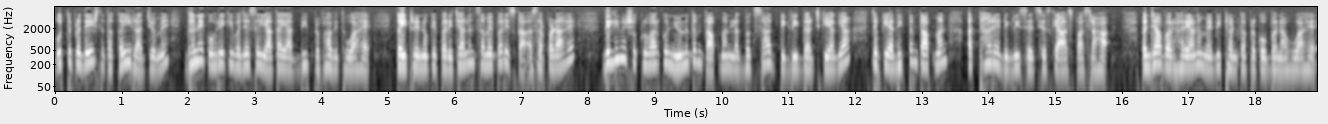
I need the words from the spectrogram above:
उत्तर प्रदेश तथा कई राज्यों में घने कोहरे की वजह से यातायात भी प्रभावित हुआ है। कई ट्रेनों के परिचालन समय पर इसका असर पड़ा है। दिल्ली में शुक्रवार को न्यूनतम तापमान लगभग सात डिग्री दर्ज किया गया, जबकि अधिकतम तापमान अठारह डिग्री सेल्सियस के आसपास रहा। पंजाब और हरियाणा में भी ठंड का प्रकोप बना हुआ है।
